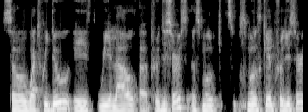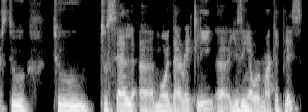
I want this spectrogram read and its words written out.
So what we do is we allow uh, producers, uh, small small scale producers, to to to sell uh, more directly uh, using our marketplace.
